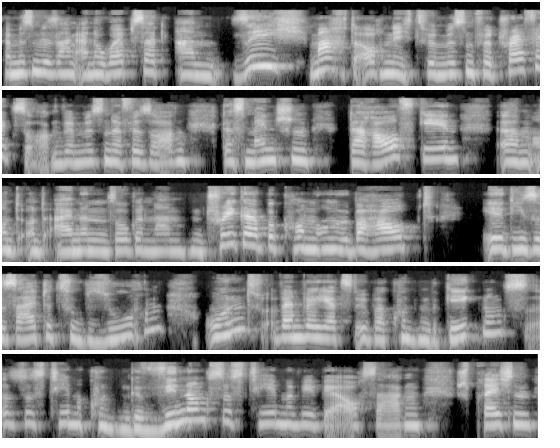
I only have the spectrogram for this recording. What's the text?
Da müssen wir sagen, eine Website an sich macht auch nichts. Wir müssen für Traffic sorgen. Wir müssen dafür sorgen, dass Menschen darauf gehen ähm, und, und einen sogenannten Trigger bekommen, um überhaupt diese Seite zu besuchen. Und wenn wir jetzt über Kundenbegegnungssysteme, Kundengewinnungssysteme, wie wir auch sagen, sprechen,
